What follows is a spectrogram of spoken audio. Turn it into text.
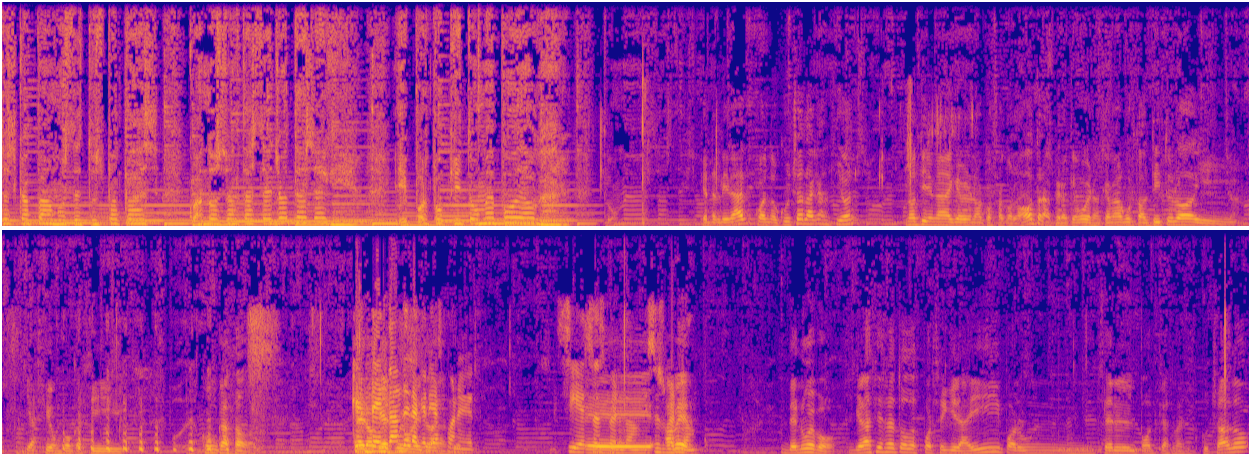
Nos escapamos de tus papás. Cuando saltaste yo te seguí y por poquito me pude ahogar. Tú me Que en realidad, cuando escuchas la canción, no tiene nada que ver una cosa con la otra, pero que bueno, que me ha gustado el título y, y ha sido un poco así con cazador. Que es encante muy la querías poner. Sí, eso es Eh, verdad, eso es a verdad. ver, de nuevo, gracias a todos por seguir ahí, por un- ser el podcast más escuchado.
